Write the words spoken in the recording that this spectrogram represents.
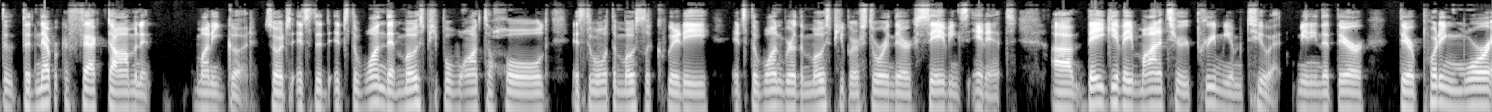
the, the network effect dominant money good. So it's it's the it's the one that most people want to hold. It's the one with the most liquidity. It's the one where the most people are storing their savings in it. Um, they give a monetary premium to it, meaning that they're they're putting more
